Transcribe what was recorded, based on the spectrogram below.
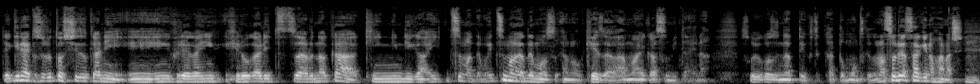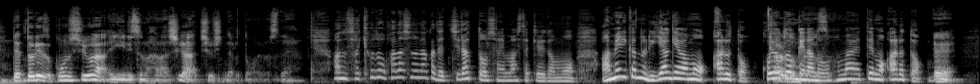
できないとすると静かにえーインフレが広がりつつある中、金利がいつまでもいつまでもあの経済を甘やかすみたいな、そういうことになっていくかと思うんですけど、まあそれは先の話。で、とりあえず今週はイギリスの話が中心になると思いますね。あの、先ほどお話の中でちらっとおっしゃいましたけれども、アメリカの利上げはもうあると。雇用統計なども踏まえてもあると。ええ。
